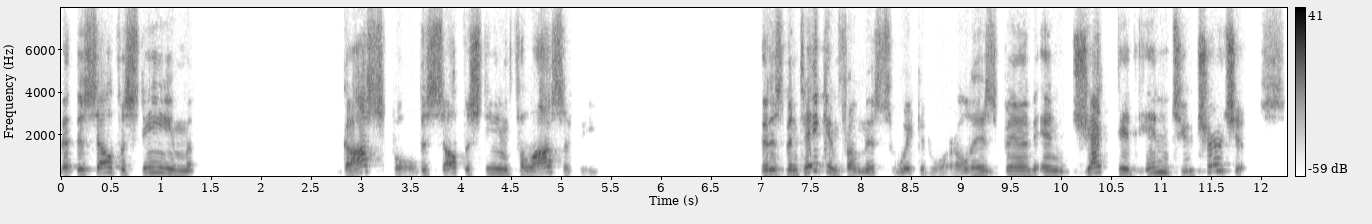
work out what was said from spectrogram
that this self esteem gospel, this self esteem philosophy, that has been taken from this wicked world has been injected into churches.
